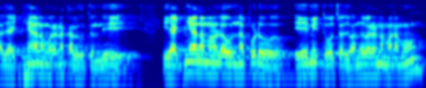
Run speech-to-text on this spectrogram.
అది అజ్ఞానం వలన కలుగుతుంది. ఈ అజ్ఞానం మనలో ఉన్నప్పుడు ఏమీ తోచదు. అందువలన మనము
